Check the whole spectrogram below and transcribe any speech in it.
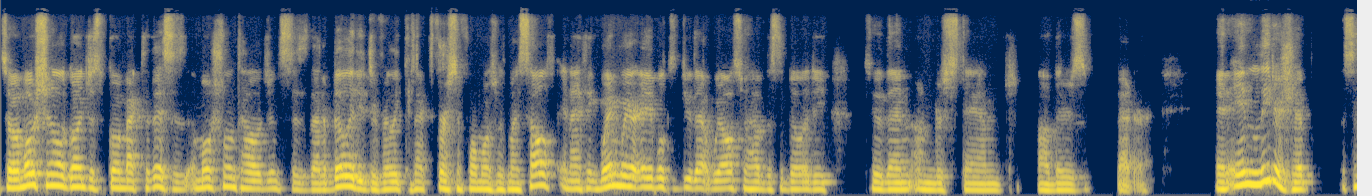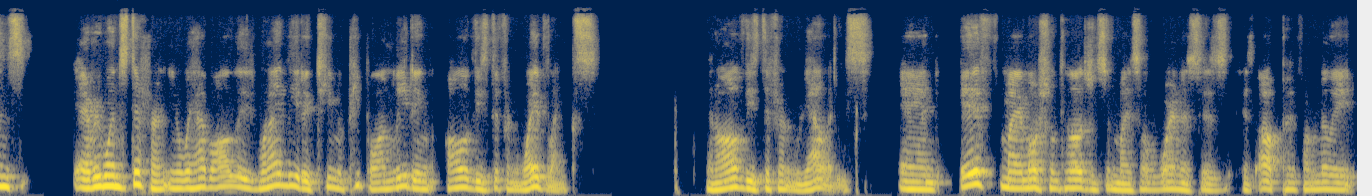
So emotional, going just going back to this, is emotional intelligence is that ability to really connect first and foremost with myself. And I think when we are able to do that, we also have this ability to then understand others better. And in leadership, since everyone's different, you know, we have all these. When I lead a team of people, I'm leading all of these different wavelengths and all of these different realities. And if my emotional intelligence and my self awareness is is up, if I'm really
